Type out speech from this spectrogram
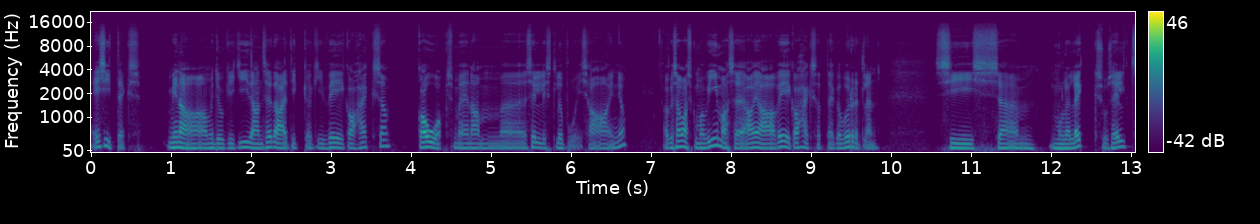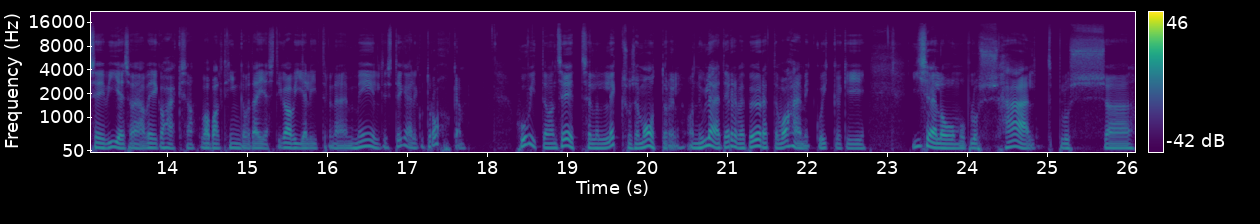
esiteks mina muidugi kiidan seda, et ikkagi V8, kauaks me enam äh, sellist lõbu ei saa, on ju, aga samas, kui ma viimase aja V8-tega võrdlen, siis ähm, mulle Lexus LC viiesaja V8 vabalt hingav täiesti ka viieliitrine meeldis tegelikult rohkem. huvitav on see, et sellel Lexuse mootoril on üle terve pöörete vahemiku ikkagi iseloomu pluss häält pluss äh,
